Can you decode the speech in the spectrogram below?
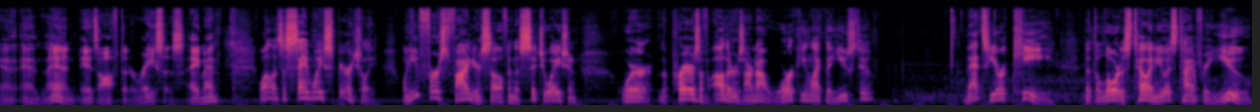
and, and then it's off to the races. Amen. Well, it's the same way spiritually. When you first find yourself in the situation where the prayers of others are not working like they used to, that's your key that the Lord is telling you it's time for you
